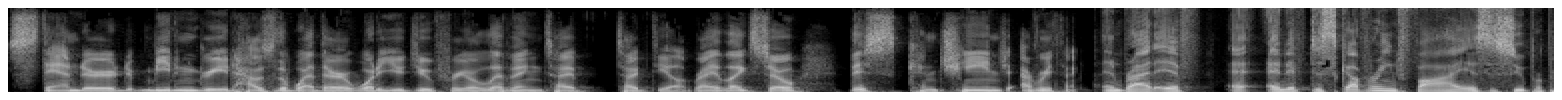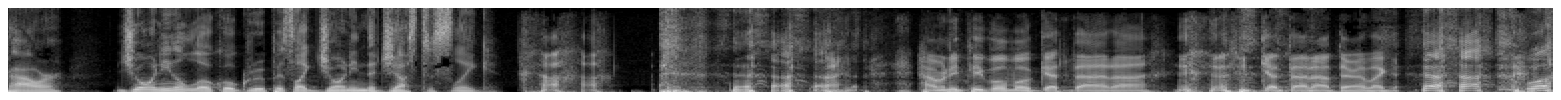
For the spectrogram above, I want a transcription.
standard meet and greet how's the weather what do you do for your living type type deal right? Like so this can change everything. And brad if and if discovering FI is a superpower joining a local group is like joining the justice league How many people will get that uh, get that out there? I like it. well,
